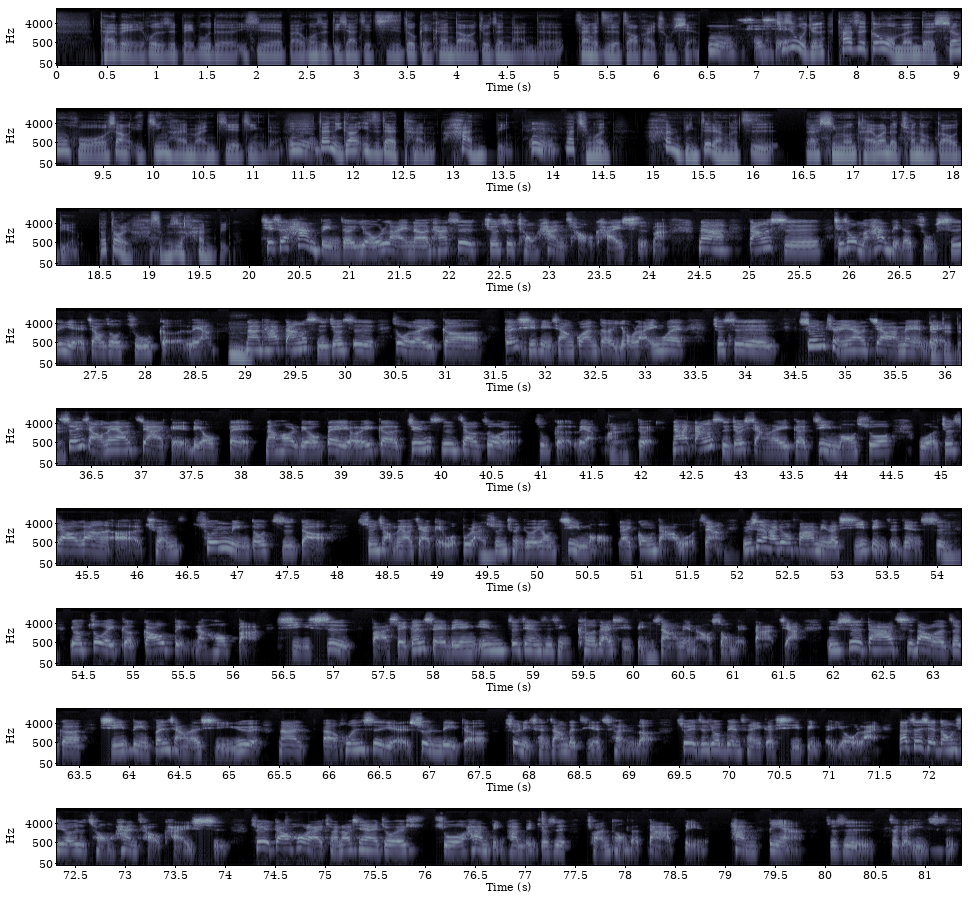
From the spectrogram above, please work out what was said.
台北或者是北部的一些百货公司的地下街，其实都可以看到“就正南”的三个字的招牌出现。嗯，谢谢。其实我觉得它是跟我们的生活上已经还蛮接近的。嗯但你刚刚一直在谈汉饼，嗯，那请问汉饼这两个字来形容台湾的传统糕点，那到底什么是汉饼？其实汉饼的由来呢，它是就是从汉朝开始嘛。那当时其实我们汉饼的祖师爷叫做诸葛亮，嗯，那他当时就是做了一个跟喜饼相关的由来，因为就是孙权要嫁妹妹，对对对孙小妹要嫁给刘备，然后刘备有一个军师叫做诸葛亮嘛，对那他当时就想了一个计谋，说我就是要让呃全村民都知道。孙小妹要嫁给我，不然嗯孙权就会用计谋来攻打我。这样，于是他就发明了喜饼这件事，嗯又做一个糕饼，然后把喜事、把谁跟谁联姻这件事情刻在喜饼上面，然后送给大家。于是大家吃到了这个喜饼，分享了喜悦，那呃婚事也顺利的、顺理成章的结成了。所以这就变成一个喜饼的由来。那这些东西都是从汉朝开始，所以到后来传到现在，就会说汉饼，汉饼就是传统的大饼，汉饼就是这个意思。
